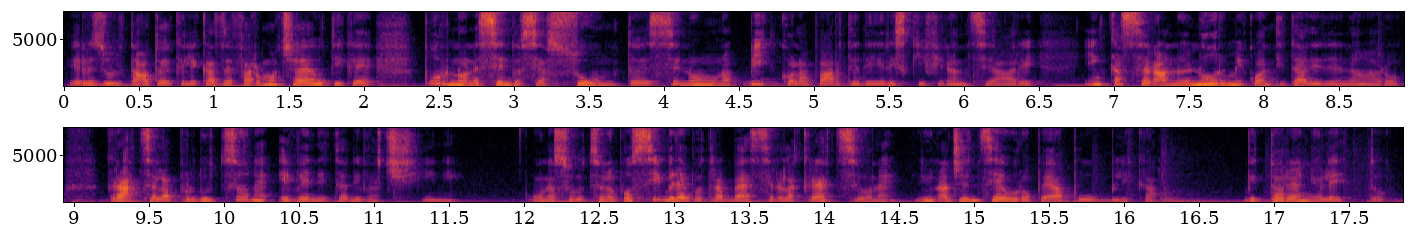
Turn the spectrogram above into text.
Il risultato è che le case farmaceutiche, pur non essendosi assunte se non una piccola parte dei rischi finanziari, incasseranno enormi quantità di denaro grazie alla produzione e vendita di vaccini. Una soluzione possibile potrebbe essere la creazione di un'agenzia europea pubblica. Vittorio Agnoletto.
